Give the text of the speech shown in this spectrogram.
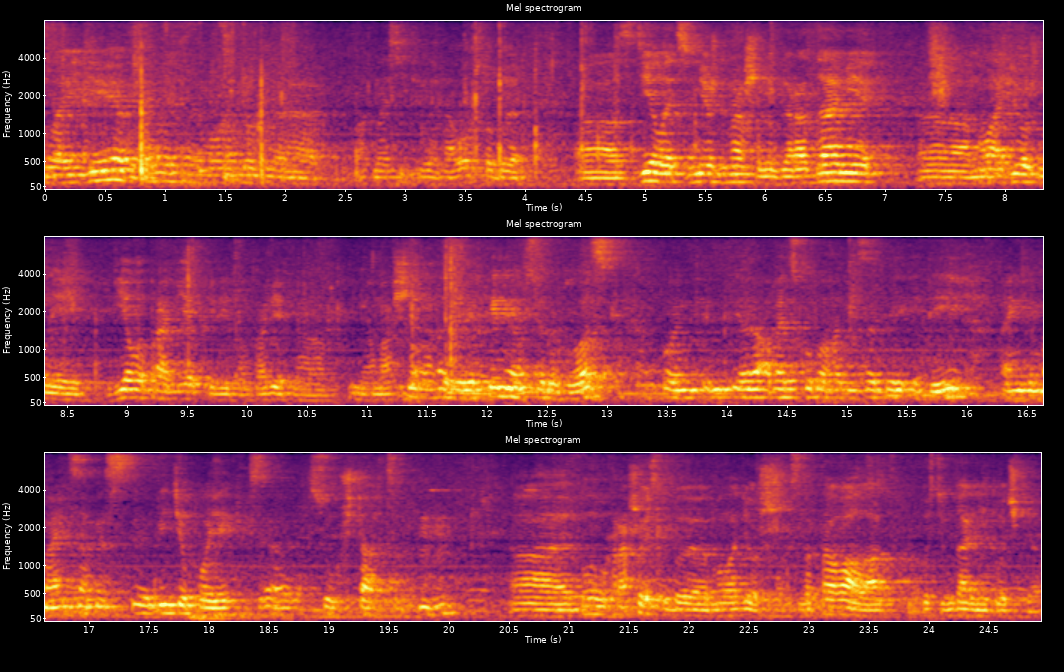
была идея совместная молодежная относительно того, чтобы э, сделать между нашими городами э, молодежный велопробег или там, пробег на, на машинах. Und in ihrer Arbeitsgruppe hatten sie die Idee, ein gemeinsames äh, Videoprojekt äh, zu starten. Э, Было бы хорошо, если бы молодежь стартовала, допустим, в дальней точке от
